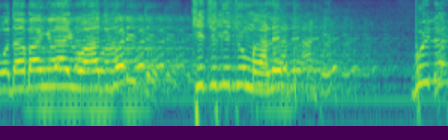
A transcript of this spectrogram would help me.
গোদা বাংলায় ওয়াজ করি তো, কিছু কিছু মালের বুঝলেন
